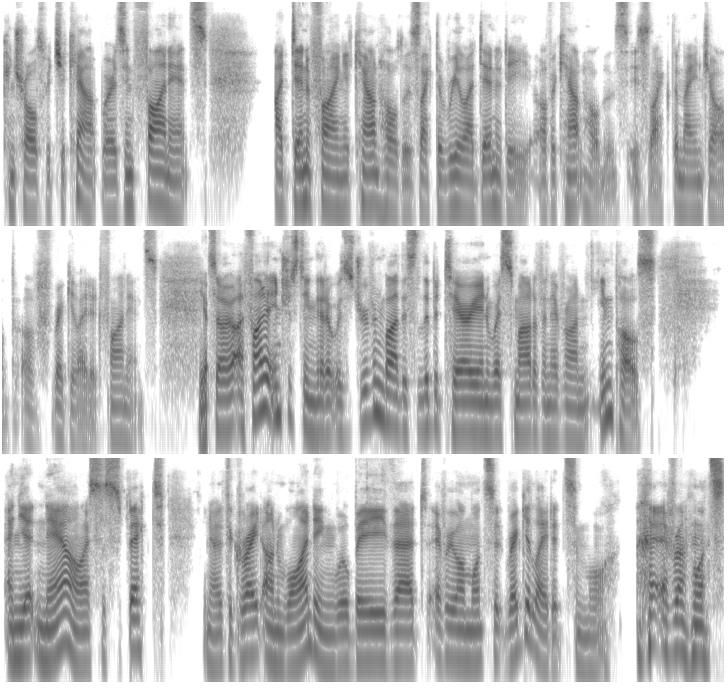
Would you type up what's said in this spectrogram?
controls which account. Whereas in finance, identifying account holders, like the real identity of account holders, is like the main job of regulated finance. Yep. So I find it interesting that it was driven by this libertarian, we're smarter than everyone impulse. And yet now I suspect, you know, the great unwinding will be that everyone wants it regulated some more. everyone wants,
